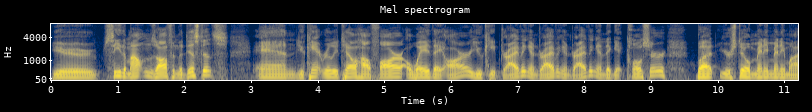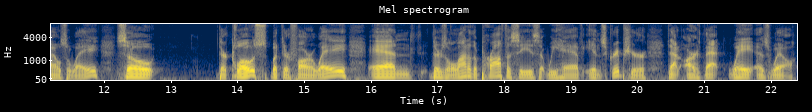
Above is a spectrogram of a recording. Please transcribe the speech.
You see the mountains off in the distance, and you can't really tell how far away they are. You keep driving and driving and driving, and they get closer, but you're still many many miles away. So they're close, but they're far away. And there's a lot of the prophecies that we have in Scripture that are that way as well.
